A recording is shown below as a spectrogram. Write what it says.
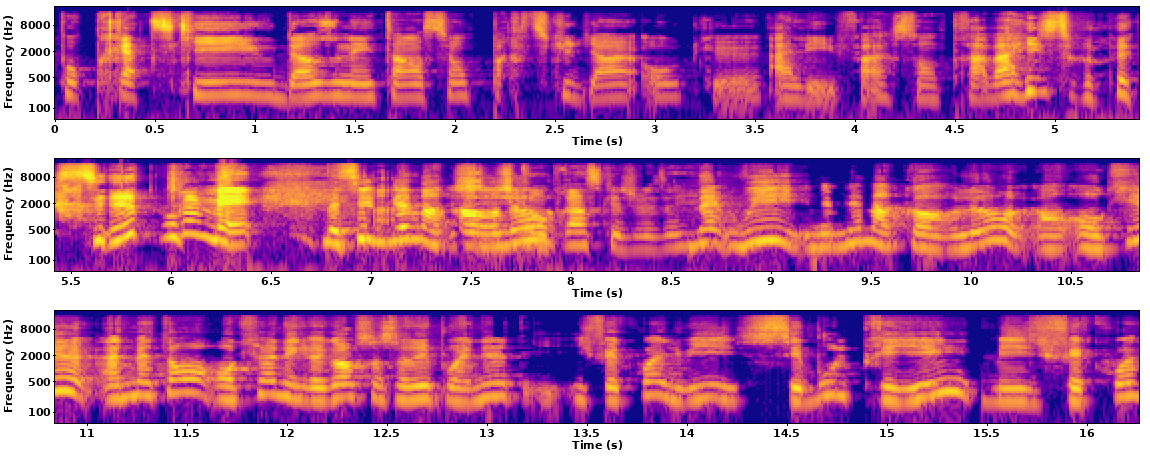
pour pratiquer ou dans une intention particulière autre que aller faire son travail sur le site. Mais Mais sais, même encore je, je là, comprends ce que je veux dire. Même, oui, mais même encore là, on, on crée, admettons, on crée un égrégore sur soleil.net. Il fait quoi, lui? C'est beau le prier, mais il fait quoi?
